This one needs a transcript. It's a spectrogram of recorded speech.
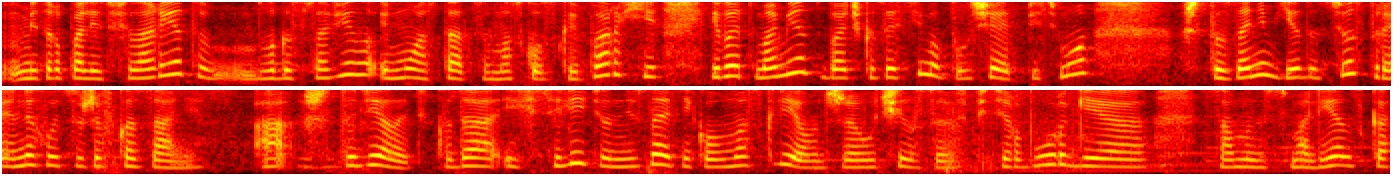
митрополит Филарет благословил ему остаться в московской епархии. И в этот момент батюшка Засима получает письмо, что за ним едут сестры, и они находятся уже в Казани. А что делать? Куда их селить? Он не знает никого в Москве. Он же учился в Петербурге, сам из Смоленска.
